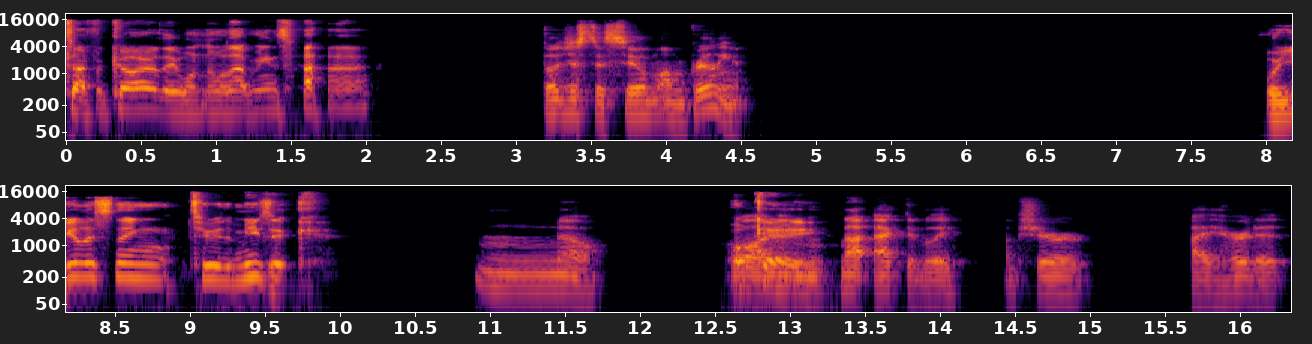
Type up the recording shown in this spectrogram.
type of car. They won't know what that means. They'll just assume I'm brilliant. Were you listening to the music? Mm, no. Well, Okay, I mean, not actively. I'm sure I heard it.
